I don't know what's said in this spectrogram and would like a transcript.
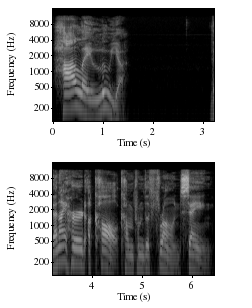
Hallelujah! Then I heard a call come from the throne, saying,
